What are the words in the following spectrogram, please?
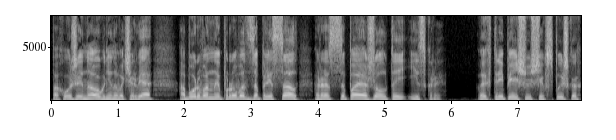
Похожий на огненного червя, оборванный провод заплясал, рассыпая желтые искры. В их трепещущих вспышках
